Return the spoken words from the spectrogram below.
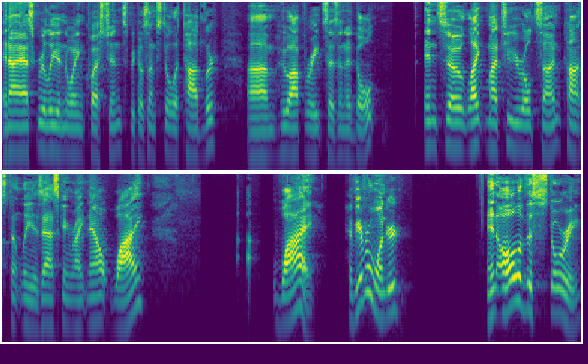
And I ask really annoying questions because I'm still a toddler um, who operates as an adult. And so, like my two year old son constantly is asking right now, why? Why? Have you ever wondered in all of this story,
